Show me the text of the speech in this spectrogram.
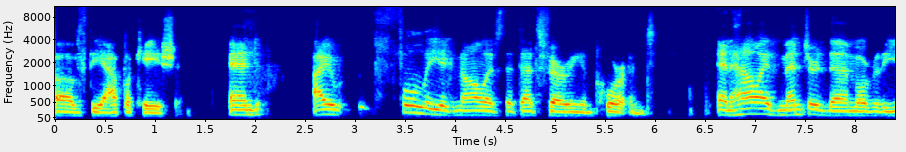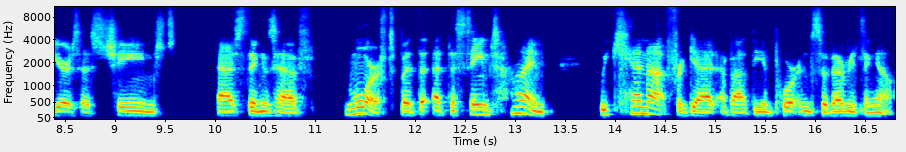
of the application. And i fully acknowledge that that's very important. And how i've mentored them over the years has changed as things have morphed. But at the same time we cannot forget about the importance of everything else.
